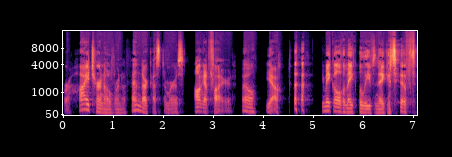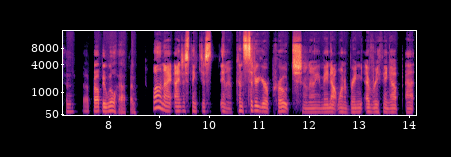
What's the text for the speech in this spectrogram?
for high turnover and offend our customers, I'll get fired. Well, yeah. you make all the make believes negative, then that probably will happen. Well, and I, I just think just, you know, consider your approach. You know, you may not want to bring everything up at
